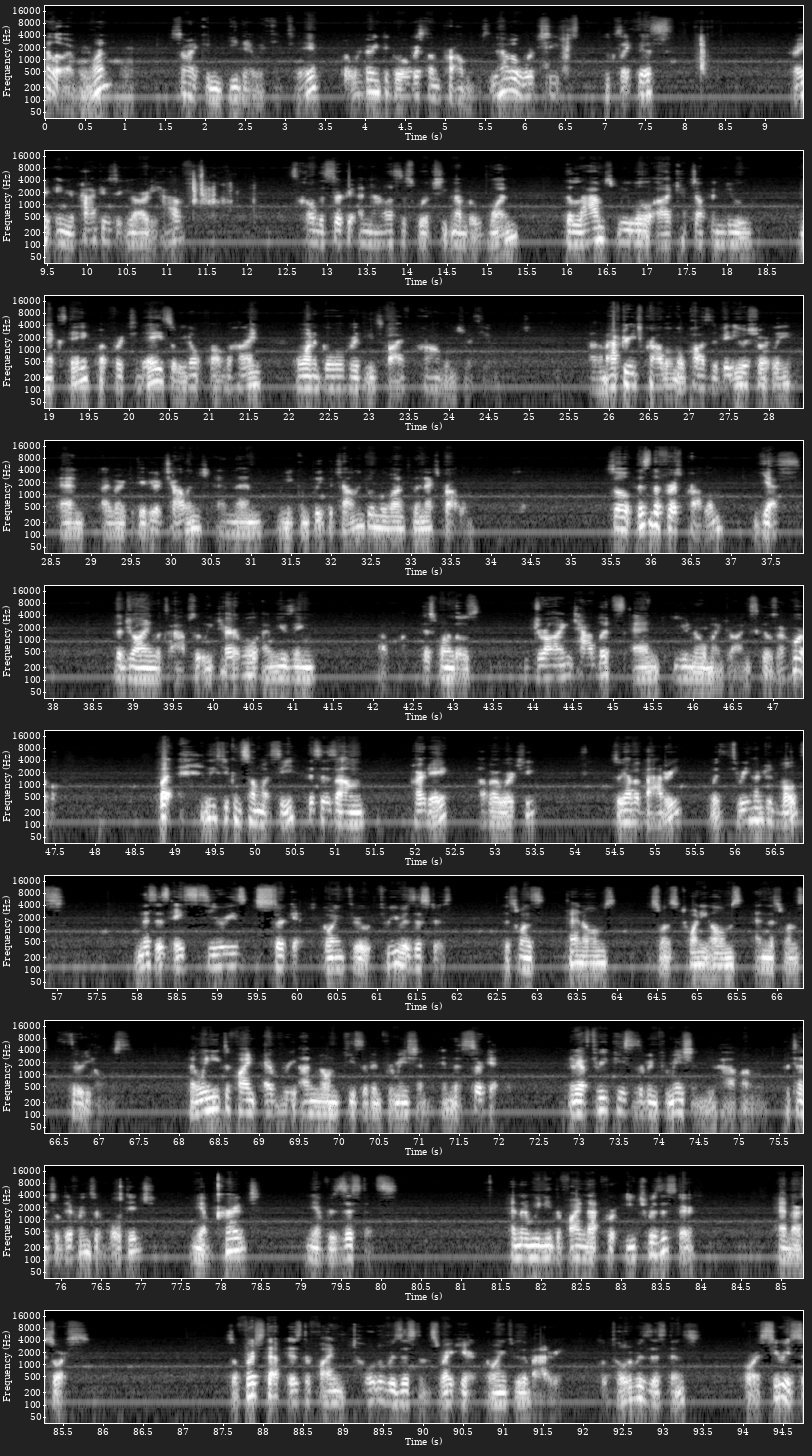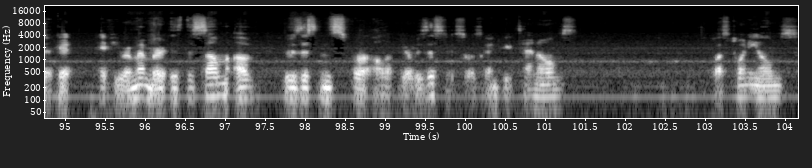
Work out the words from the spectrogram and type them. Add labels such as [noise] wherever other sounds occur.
Hello everyone. Sorry I couldn't be there with you today, but we're going to go over some problems. You have a worksheet looks like this, right, in your package that you already have. It's called the Circuit Analysis Worksheet number one. The labs we will uh, catch up and do next day, but for today, so we don't fall behind, I want to go over these five problems with you. Um, after each problem, we'll pause the video shortly and I'm going to give you a challenge, and then when you complete the challenge, we'll move on to the next problem. So this is the first problem. Yes, the drawing looks absolutely terrible. I'm using uh, just one of those drawing tablets, and you know my drawing skills are horrible. But at least you can somewhat see. This is um, part A of our worksheet. So we have a battery with 300 volts and this is a series circuit going through three resistors. This one's 10 ohms, this one's 20 ohms, and this one's 30 ohms. Now we need to find every unknown piece of information in this circuit. And we have three pieces of information. You have um, potential difference or voltage, you have current, and you have resistance. And then we need to find that for each resistor and our source. So first step is to find total resistance right here going through the battery. So total resistance for a series circuit, if you remember, is the sum of the resistance for all of your resistors. So it's going to be 10 ohms plus 20 ohms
